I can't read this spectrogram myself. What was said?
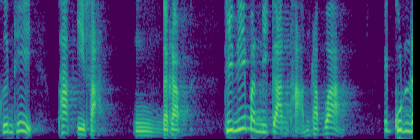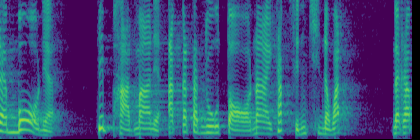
พื้นที่ภาคอีสานอืมนะครับ ทีนี้มันมีการถามครับว่าไอ้คุณแรมโบ้เนี่ยที่ผ่านมาเนี่ยอักตันยูต่อนายทักษิณชินวัตรนะครับ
